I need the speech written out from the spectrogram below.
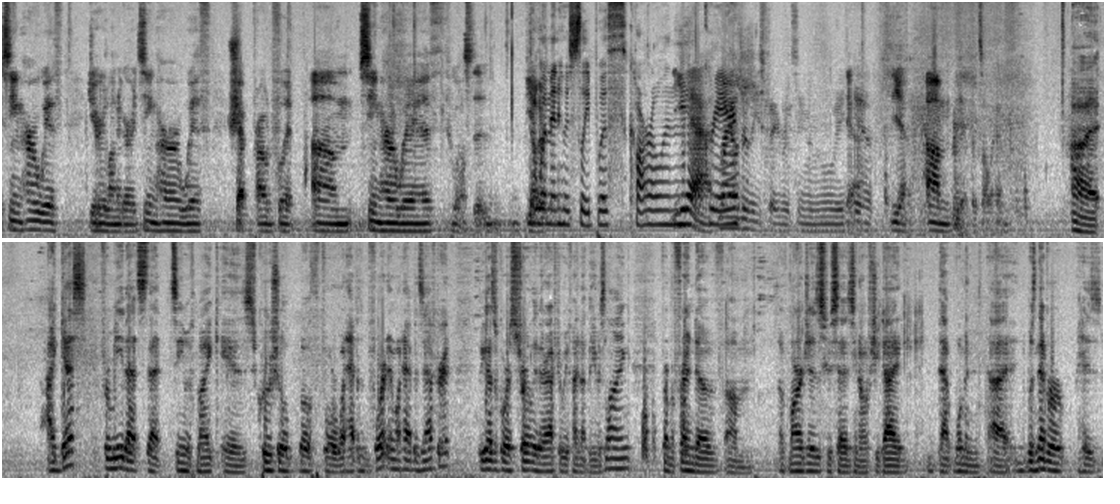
Seeing her with Jerry Lundegaard, seeing her with Shep Proudfoot, um, seeing her with who else? The, The other- women who sleep with Carl and Yeah, Greer. My other least favorite scene in the movie. Yeah. Yeah. Yeah. Um, yeah, that's all I have. Uh, I guess for me, that's that scene with Mike is crucial both for what happens before it and what happens after it, because of course, shortly thereafter, we find out that he was lying from a friend of um, of Marge's who says, you know, she died. That woman uh, was never his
